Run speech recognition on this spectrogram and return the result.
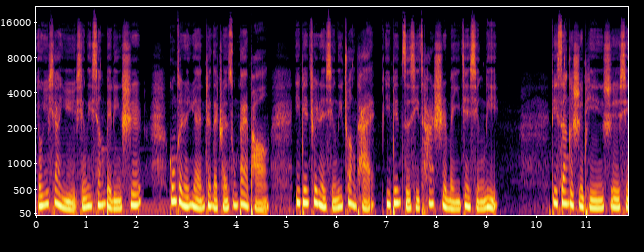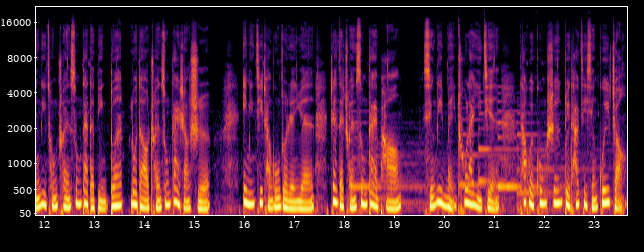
由于下雨，行李箱被淋湿，工作人员站在传送带旁，一边确认行李状态，一边仔细擦拭每一件行李。第三个视频是行李从传送带的顶端落到传送带上时，一名机场工作人员站在传送带旁，行李每出来一件，他会躬身对它进行规整。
